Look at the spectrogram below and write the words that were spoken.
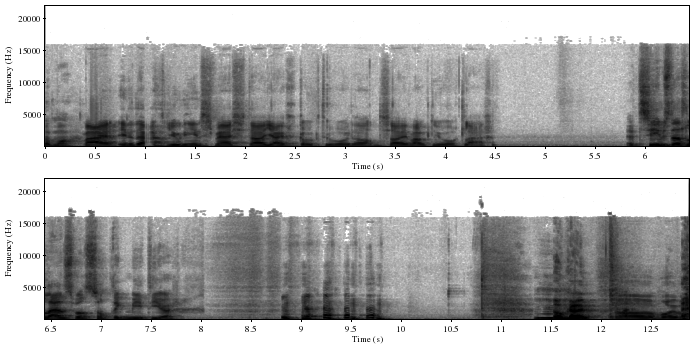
Dat mag. Maar inderdaad, juni in Smash, daar juich ik ook toe hoor, dan zou je me ook nu al klaar. It seems that Lance wants something meteor. Oké. Oh, mooi man.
